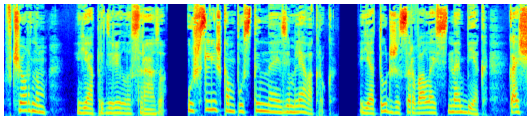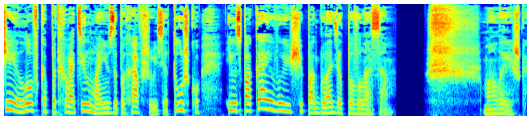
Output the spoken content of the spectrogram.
в черном я определила сразу. Уж слишком пустынная земля вокруг. Я тут же сорвалась на бег. Кощей ловко подхватил мою запыхавшуюся тушку и успокаивающе погладил по волосам. Шш малышка.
